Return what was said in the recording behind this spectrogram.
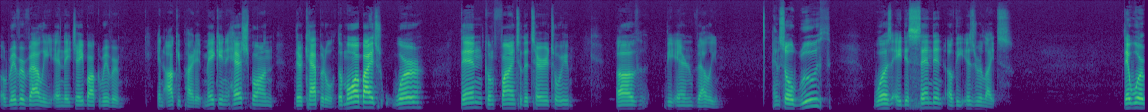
a river valley, and the Jabbok River, and occupied it, making Heshbon their capital. The Moabites were then confined to the territory of the Arnon Valley. And so Ruth was a descendant of the Israelites that were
